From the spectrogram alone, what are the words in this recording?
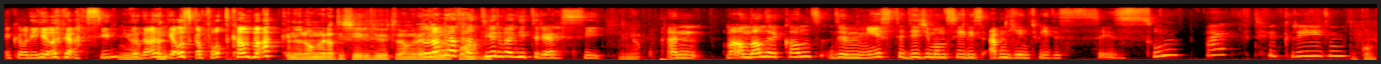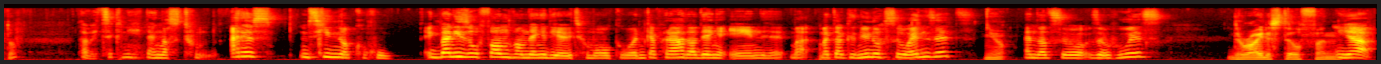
Ik wil die heel graag zien, Ja, zodat en- ik alles kapot kan maken. En hoe langer dat die serie duurt, hoe langer Hoe lang je dat gaat duren, dat ik die terugzie. Ja. En, maar aan de andere kant, de meeste Digimon-series hebben geen tweede seizoen, echt. gekregen. Hoe komt dat? Dat weet ik niet. Ik denk dat ze het ergens misschien ook goed. Ik ben niet zo fan van dingen die uitgemolken worden. Ik heb graag dat dingen eindigen. Maar met dat ik er nu nog zo in zit Ja. en dat zo, zo goed is, The ride is still fun. ja.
